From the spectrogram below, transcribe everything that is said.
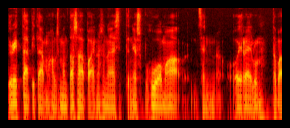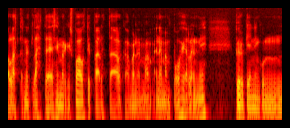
yrittää pitää mahdollisimman tasapainoisena ja sitten jos huomaa sen oireilun tavalla, että nyt lähtee esimerkiksi vauhti päälle tai alkaa menemään enemmän pohjalle, niin – pyrkii niin kuin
